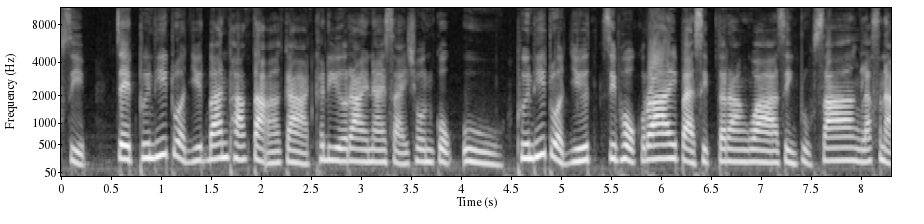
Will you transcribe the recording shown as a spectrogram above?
2560 7 พื้นที่ตรวจยึดบ้านพักตากอากาศ คดีรายนายสายชนกกอู พื้นที่ตรวจยึด 16 ไร่ 80 ตารางวา สิ่งปลูกสร้าง ลักษณะ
